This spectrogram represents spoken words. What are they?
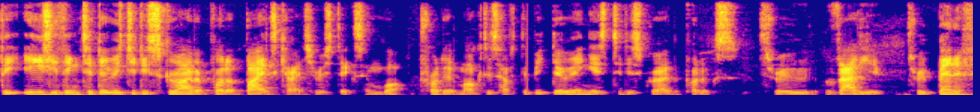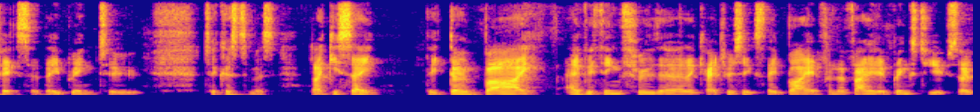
the easy thing to do is to describe a product by its characteristics. And what product marketers have to be doing is to describe the products through value, through benefits that they bring to, to customers. Like you say, they don't buy everything through the, the characteristics, they buy it from the value it brings to you. So,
